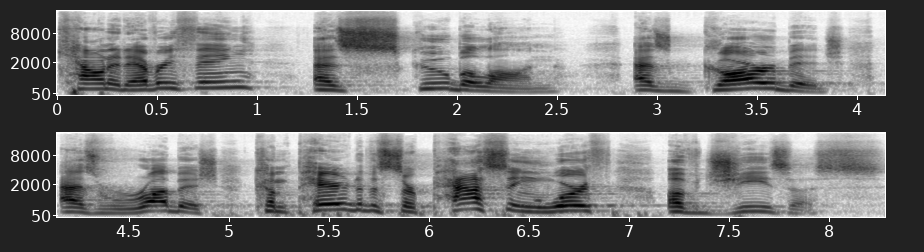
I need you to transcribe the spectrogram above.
counted everything as skubalon, as garbage, as rubbish, compared to the surpassing worth of Jesus.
